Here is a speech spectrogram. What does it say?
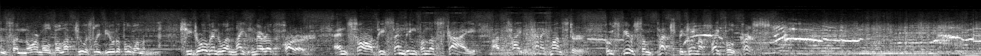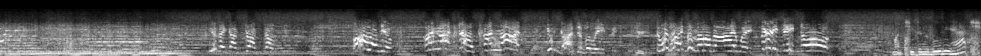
Once a normal, voluptuously beautiful woman, she drove into a nightmare of horror and saw descending from the sky a titanic monster whose fearsome touch became a frightful curse. You think I'm drunk, don't you? All of you! I'm not drunk! I'm not! You've got to believe me. It was right in the middle of the highway, 30 feet tall. Once she's in the booby hatch,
